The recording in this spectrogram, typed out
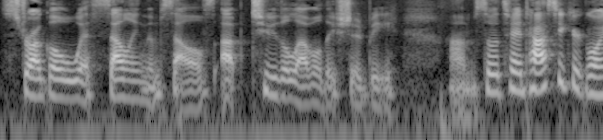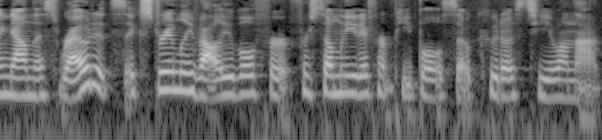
struggle with selling themselves up to the level they should be um, so it's fantastic you're going down this route it's extremely valuable for for so many different people so kudos to you on that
